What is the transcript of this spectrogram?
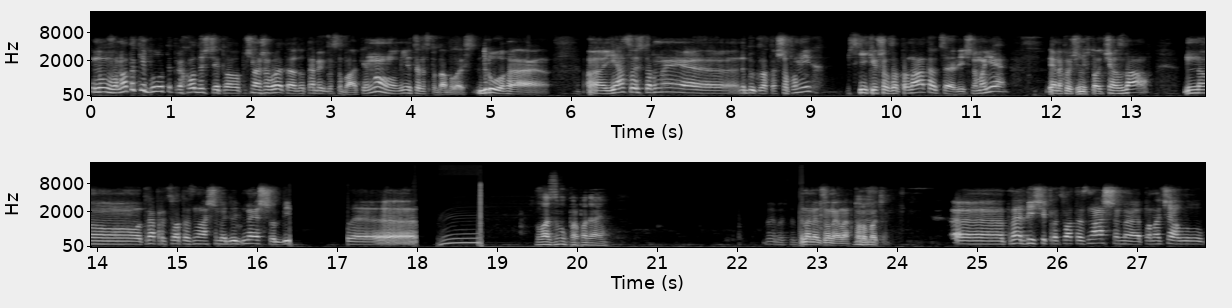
Ну, воно таки було, ти приходиш, типу, починаєш говорити а до тебе як до собаки. Ну, мені це не сподобалось. Друге, е, я з своєї сторони не буду казати, що поміг, скільки що затонатив, це лічно моє. Я не хочу ніхто чого здав. Ну, треба працювати з нашими людьми, щоб більше. У вас звук пропадає. Мене дзвонили по роботі. Е, треба більше працювати з нашими. Поначалу, в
